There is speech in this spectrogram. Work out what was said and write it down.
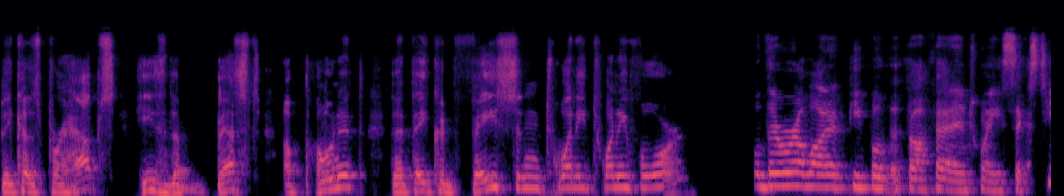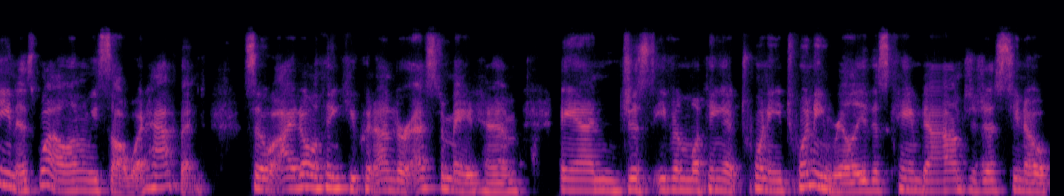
because perhaps he's the best opponent that they could face in 2024? Well, there were a lot of people that thought that in 2016 as well, and we saw what happened. So I don't think you can underestimate him. And just even looking at 2020, really, this came down to just, you know,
